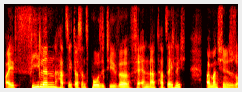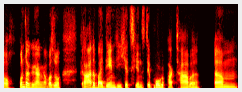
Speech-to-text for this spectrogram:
bei vielen hat sich das ins Positive verändert tatsächlich. Bei manchen ist es auch runtergegangen, aber so gerade bei denen, die ich jetzt hier ins Depot gepackt habe, ähm,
